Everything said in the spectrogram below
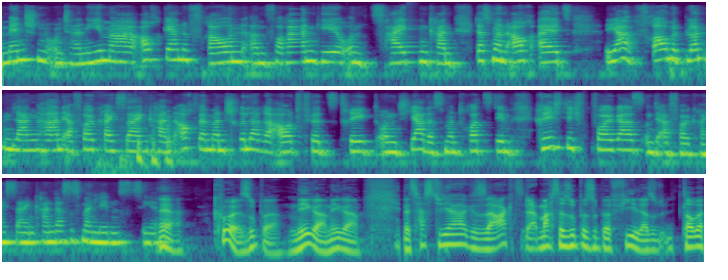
Menschen, Unternehmer, auch gerne Frauen ähm, vorangehe und zeigen kann, dass man auch als ja, Frau mit blonden langen Haaren erfolgreich sein kann, auch wenn man schrillere Outfits trägt und ja, dass man trotzdem richtig Vollgas und erfolgreich sein kann. Das ist mein Lebensziel. Ja. Cool, super, mega, mega. Jetzt hast du ja gesagt, da machst du super, super viel. Also ich glaube,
